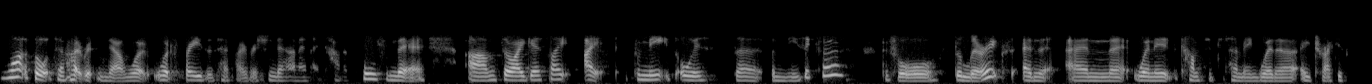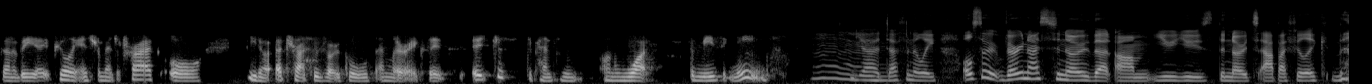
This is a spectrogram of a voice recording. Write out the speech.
what thoughts have I written down? What what phrases have I written down? And I kind of pull from there. Um, so I guess like I for me, it's always the the music first before the lyrics and and when it comes to determining whether a track is going to be a purely instrumental track or you know, a track with vocals and lyrics. It's it just depends on, on what the music needs. Mm. Yeah, definitely. Also, very nice to know that um, you use the Notes app. I feel like the,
